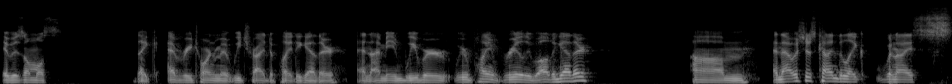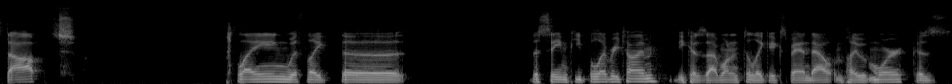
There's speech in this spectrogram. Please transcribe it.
it was almost like every tournament we tried to play together. And i mean we were we were playing really well together. Um and that was just kind of like when i stopped playing with like the the same people every time because I wanted to like expand out and play with more because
